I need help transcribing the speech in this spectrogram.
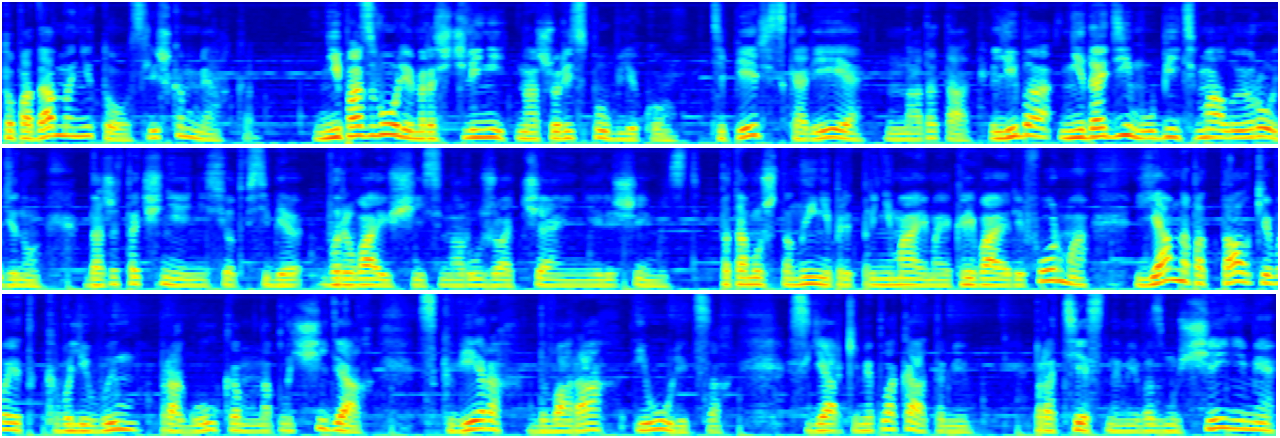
то подавно не то, слишком мягко. Не позволим расчленить нашу республику, Теперь скорее надо так. Либо не дадим убить малую родину, даже точнее несет в себе вырывающаяся наружу отчаяние и решимость. Потому что ныне предпринимаемая кривая реформа явно подталкивает к волевым прогулкам на площадях, скверах, дворах и улицах с яркими плакатами, протестными возмущениями,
